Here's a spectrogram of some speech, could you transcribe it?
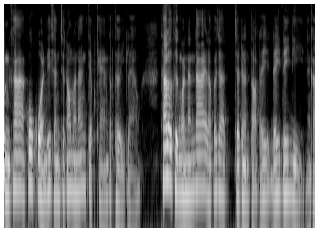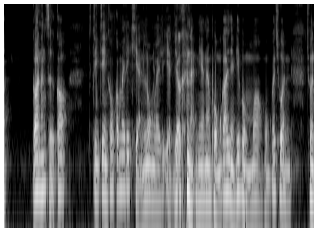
ุณค่าคู่ควรที่ฉันจะต้องมานั่งเจ็บแค้นกับเธออีกแล้ว ถ้าเราถึงวันนั้นได้เราก็จะจะเดินต่อได้ได้ได้ดีนะครับ ก็หนังสือก็จริง ๆเขาก็ไม่ได้เขียนลงรายละเอียดเยอะขนาดนี้นะผมก็อย่างที่ผมบอกผมก็ชวนชวน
